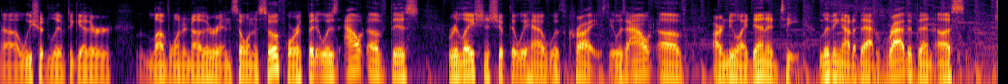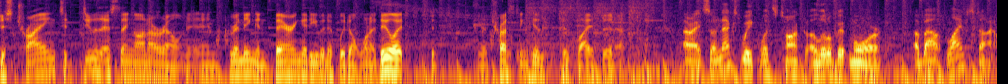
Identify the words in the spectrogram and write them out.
Uh, we should live together, love one another, and so on and so forth. But it was out of this relationship that we have with Christ. It was out of our new identity, living out of that rather than us just trying to do this thing on our own and, grinning and bearing it even if we don't want to do it and you know trusting his his life in us. All right, so next week let's talk a little bit more about lifestyle,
